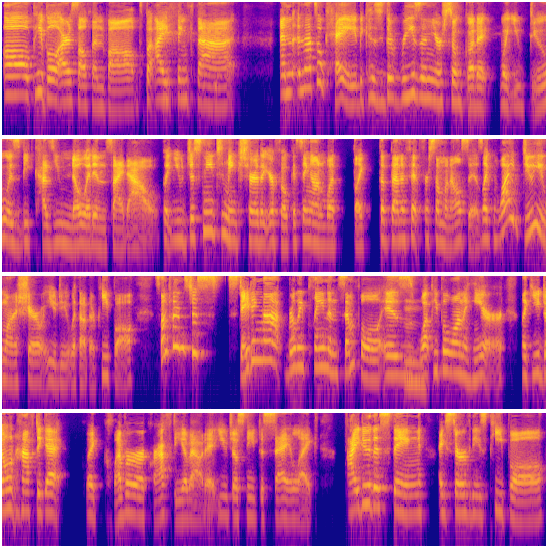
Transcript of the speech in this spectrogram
all people are self-involved, but I think that and and that's okay because the reason you're so good at what you do is because you know it inside out. But you just need to make sure that you're focusing on what like the benefit for someone else is. Like why do you want to share what you do with other people? Sometimes just stating that really plain and simple is Mm. what people want to hear. Like you don't have to get like clever or crafty about it. You just need to say like I do this thing, I serve these people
